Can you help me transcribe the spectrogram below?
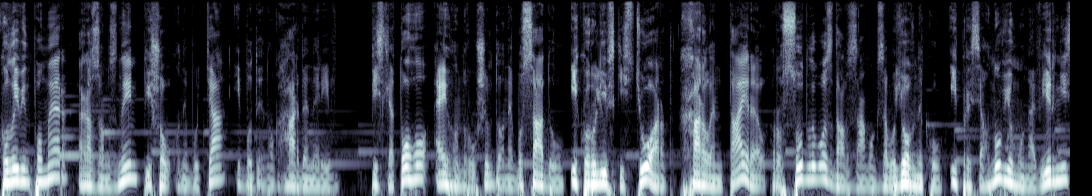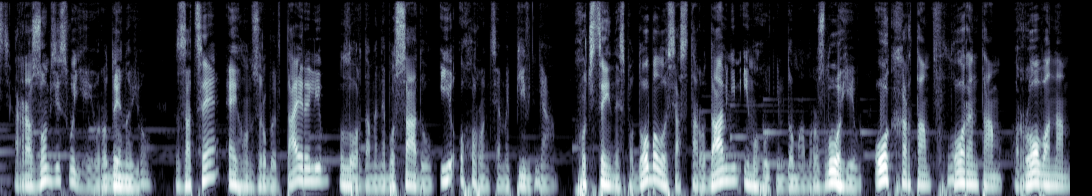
Коли він помер, разом з ним пішов у небуття і будинок Гарденерів. Після того Ейгон рушив до небосаду, і королівський стюард Харлен Тайрел розсудливо здав замок завойовнику і присягнув йому на вірність разом зі своєю родиною. За це Ейгон зробив Тайрелів лордами небосаду і охоронцями півдня. Хоч це й не сподобалося стародавнім і могутнім домам розлогів Окхартам, Флорентам, Рованам,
